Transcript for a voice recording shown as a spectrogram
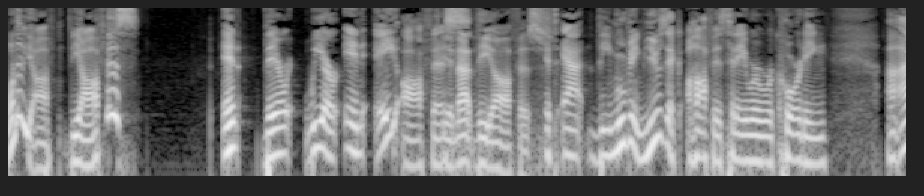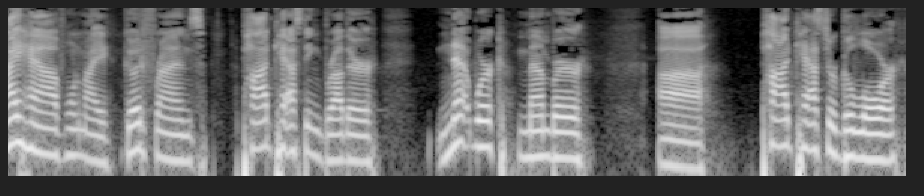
one of the off the office, and there we are in a office. Yeah, not the office. It's at the Moving Music office today. We're recording. I have one of my good friends, podcasting brother, network member, uh, podcaster galore,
